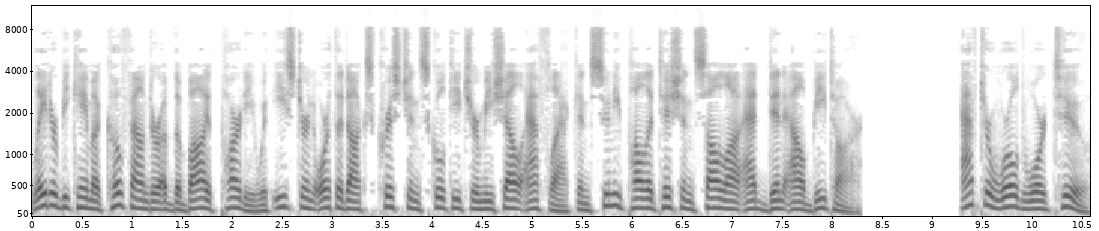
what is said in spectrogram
later became a co-founder of the Ba'ath Party with Eastern Orthodox Christian schoolteacher Michel Aflaq and Sunni politician Salah ad-Din al-Bitar. After World War II,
